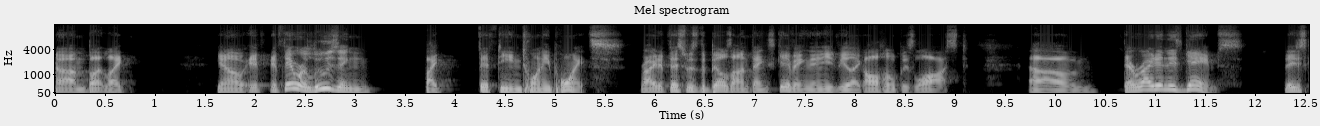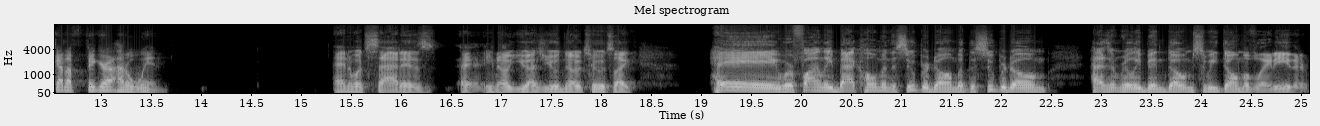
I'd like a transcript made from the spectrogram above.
Um, but like, you know, if if they were losing by 15, 20 points, right? If this was the Bills on Thanksgiving, then you'd be like, all hope is lost. Um, they're right in these games. They just got to figure out how to win. And what's sad is, uh, you know, you as you know too, it's like, hey, we're finally back home in the Superdome, but the Superdome hasn't really been dome sweet dome of late either.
